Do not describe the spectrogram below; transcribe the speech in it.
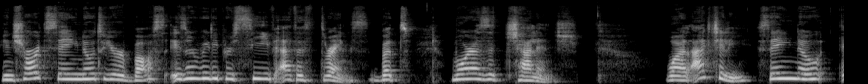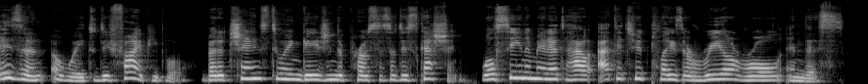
In short, saying no to your boss isn't really perceived as a strength, but more as a challenge. While actually, saying no isn't a way to defy people, but a chance to engage in the process of discussion. We'll see in a minute how attitude plays a real role in this.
